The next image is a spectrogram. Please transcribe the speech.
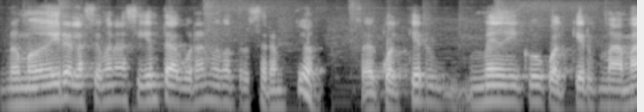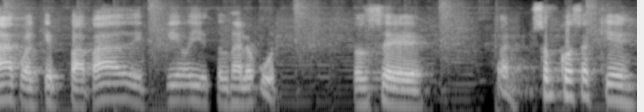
no me voy a ir a la semana siguiente a vacunarme contra el sarampión. O sea, cualquier médico, cualquier mamá, cualquier papá diría, oye, esto es una locura. Entonces, bueno, son cosas que,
